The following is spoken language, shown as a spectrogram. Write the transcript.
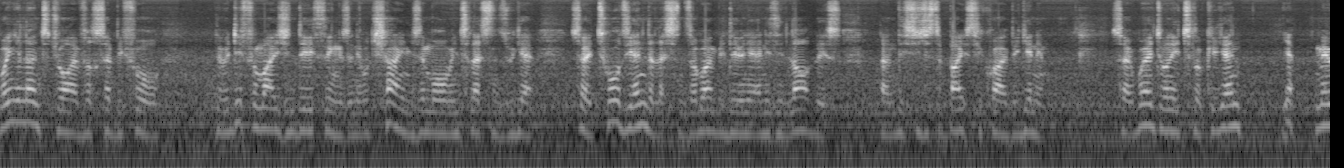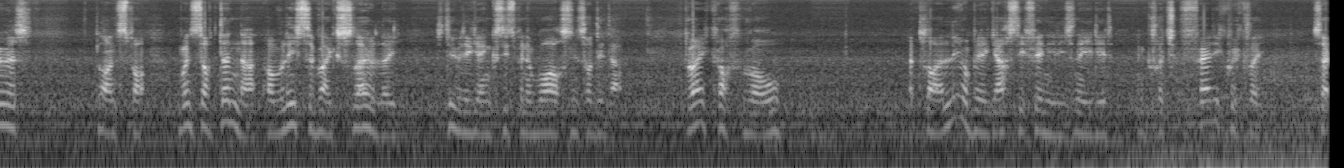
When you learn to drive, as I said before, there are different ways you can do things and it will change the more into lessons we get. So towards the end of lessons I won't be doing anything like this and this is just a basic way of beginning. So where do I need to look again? Yep, mirrors, blind spot. Once I've done that, I'll release the brake slowly. Let's do it again because it's been a while since I did that. Brake off roll, apply a little bit of gas if any is needed, and clutch fairly quickly. So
